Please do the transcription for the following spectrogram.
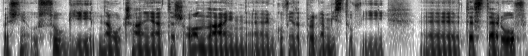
właśnie usługi nauczania też online, e, głównie dla programistów i testerów.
